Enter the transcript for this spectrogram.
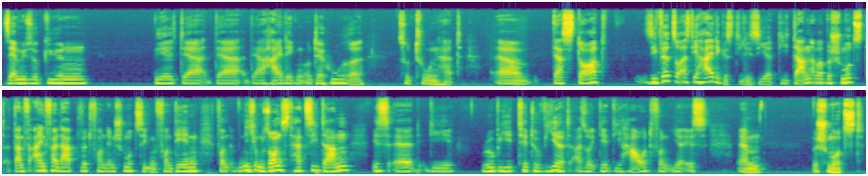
sehr misogynen Bild der, der, der Heiligen und der Hure zu tun hat. Äh, dass dort, sie wird so als die Heilige stilisiert, die dann aber beschmutzt, dann einverleibt wird von den Schmutzigen, von denen, von, nicht umsonst hat sie dann, ist äh, die Ruby tätowiert, also die, die Haut von ihr ist ähm, beschmutzt.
